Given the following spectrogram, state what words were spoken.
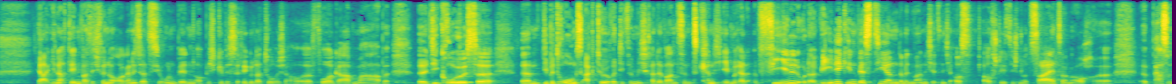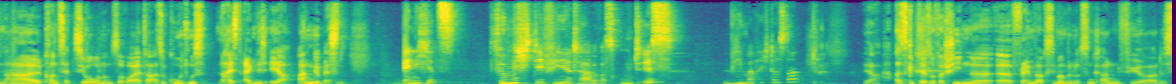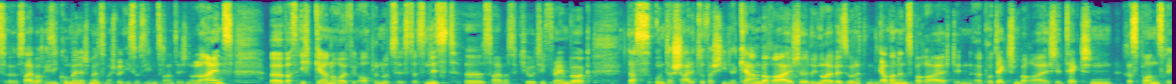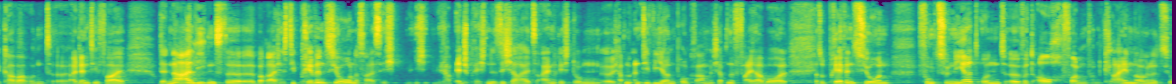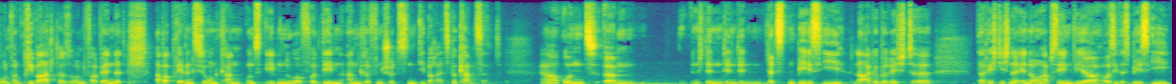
ja, je nachdem, was ich für eine Organisation bin, ob ich gewisse regulatorische äh, Vorgaben habe, äh, die Größe, ähm, die Bedrohungsakteure, die für mich relevant sind, kann ich eben viel oder wenig investieren. Damit meine ich jetzt nicht aus, ausschließlich nur Zeit, sondern auch äh, Personal, Konzeption und so weiter. Also gut muss, heißt eigentlich eher angemessen. Wenn ich jetzt für mich definiert habe, was gut ist, wie mache ich das dann? Ja, also es gibt ja so verschiedene äh, Frameworks, die man benutzen kann für das äh, Cyber-Risikomanagement, zum Beispiel ISO 2701. Äh, was ich gerne häufig auch benutze, ist das NIST äh, Cyber Security Framework. Das unterscheidet so verschiedene Kernbereiche. Die neue Version hat den Governance-Bereich, den äh, Protection-Bereich, Detection, Response, Recover und äh, Identify. Der naheliegendste äh, Bereich ist die Prävention. Das heißt, ich, ich, ich habe entsprechende Sicherheitseinrichtungen, äh, ich habe ein Antivirenprogramm, ich habe eine Firewall. Also Prävention funktioniert und äh, wird auch von, von kleinen Organisationen, von Privatpersonen verwendet. Aber Prävention kann uns eben nur vor den Angriffen schützen, die bereits bekannt sind. Ja, und ähm, wenn ich den, den, den letzten BSI-Lagebericht äh, da richtig in Erinnerung habe, sehen wir, oder sieht das BSI,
